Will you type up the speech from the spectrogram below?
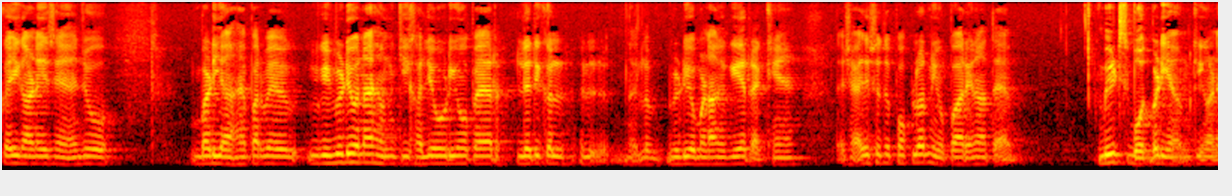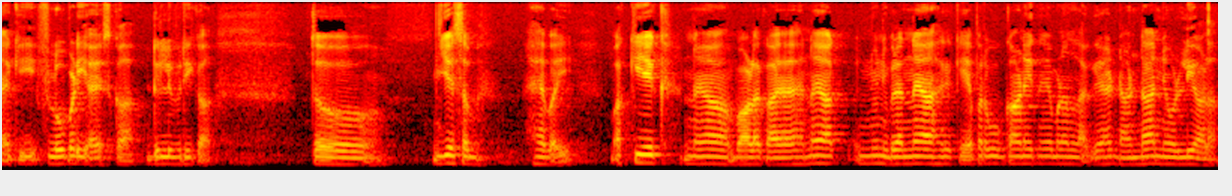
कई गाने ऐसे हैं जो बढ़िया हैं, पर वे वीडियो ना है उनकी, खाली ऑडियो पर लिरिकल मतलब वीडियो बना के गेर रखे हैं। तो शायद इसे तो पॉपुलर नहीं हो पा रहे ना तो बीट्स बहुत बढ़िया है उनकी गाने की फ्लो बढ़िया है इसका डिलीवरी का। तो ये सब है भाई। बाकी एक नया बालक आया है, नया, न्यू नहीं नया है कि पर वो गाने इतने बनाने लग गया है, डांडा न्योली वाला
